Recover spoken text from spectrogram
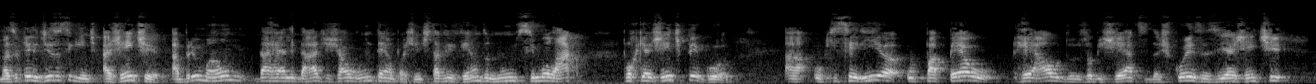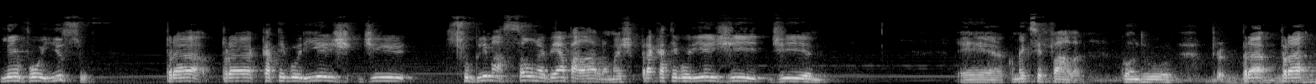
Mas o que ele diz é o seguinte: a gente abriu mão da realidade já há algum tempo. A gente está vivendo num simulacro, porque a gente pegou a, o que seria o papel real dos objetos, das coisas, e a gente levou isso para categorias de sublimação, não é bem a palavra, mas para categorias de. de é, como é que você fala? Quando. Para.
